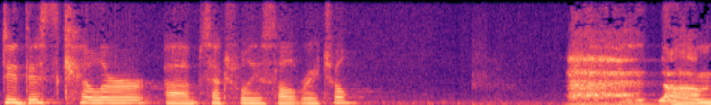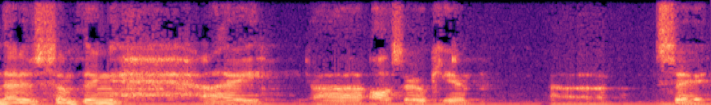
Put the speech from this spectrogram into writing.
Did this killer um, sexually assault Rachel? Um, that is something I uh, also can't uh, say.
